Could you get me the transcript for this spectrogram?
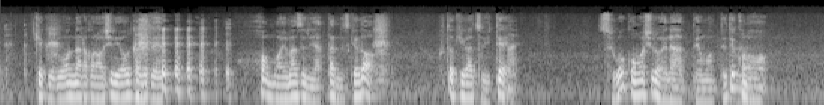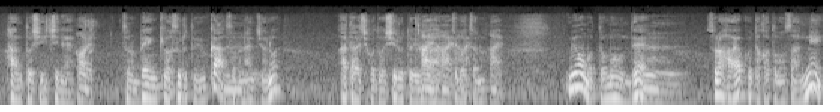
結局女の子のお尻を追いかけて 本も読まずにやったんですけどふと気がついてはい。すごく面白いなって思っててこの半年1年はい。その勉強するというかそのなんちゅうの新しいことを知るというか坪ちゃんの。はい。身をもって思うんで、うん。それは早く高友さんに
